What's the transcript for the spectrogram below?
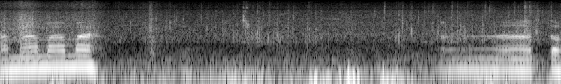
มามามามาอ่าต่อ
